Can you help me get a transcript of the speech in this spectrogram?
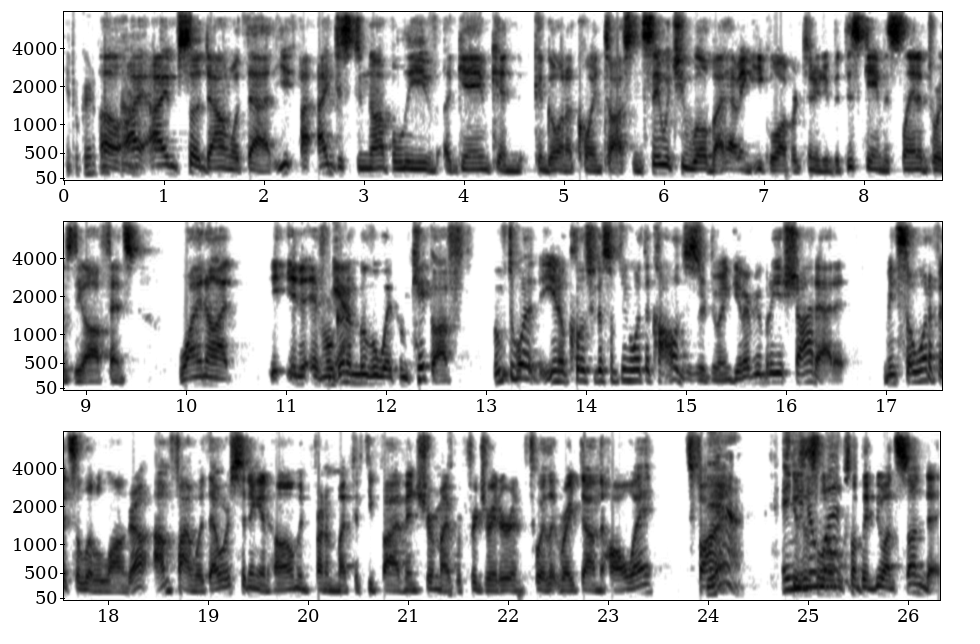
hypocritical. Oh, I, I'm so down with that. You, I, I just do not believe a game can can go on a coin toss. And say what you will about having equal opportunity, but this game is slanted towards the offense. Why not? If we're yeah. going to move away from kickoff, move to what you know closer to something what the colleges are doing. Give everybody a shot at it. I mean, so what if it's a little longer? I'm fine with that. We're sitting at home in front of my 55 inch incher, my refrigerator, and toilet right down the hallway. It's fine. Yeah. And Gives you know what? Something to do on Sunday.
